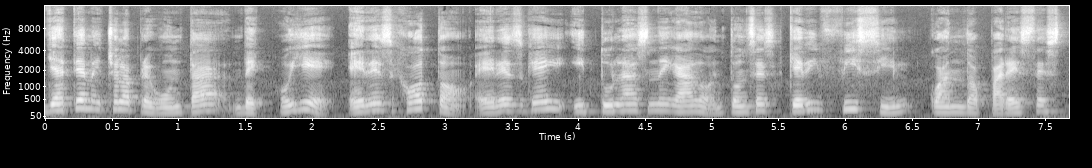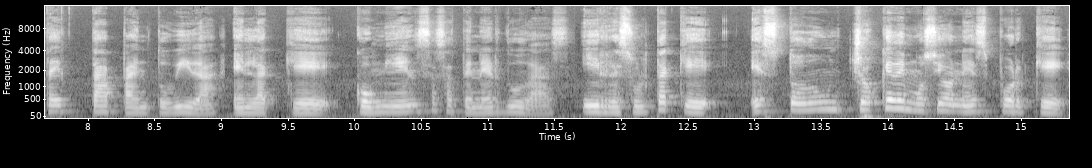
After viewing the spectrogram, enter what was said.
ya te han hecho la pregunta de, oye, eres joto, eres gay y tú la has negado. Entonces, qué difícil cuando aparece esta etapa en tu vida en la que comienzas a tener dudas y resulta que es todo un choque de emociones porque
